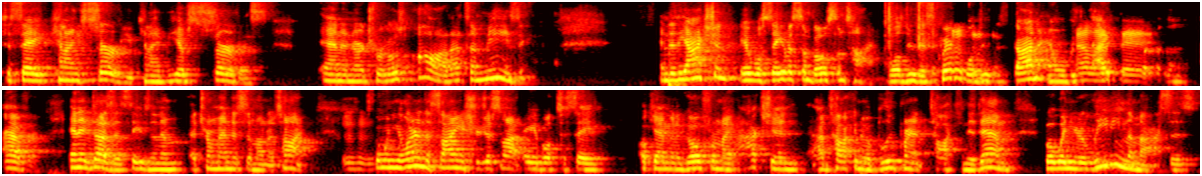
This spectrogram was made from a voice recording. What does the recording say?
to say, Can I serve you? Can I be of service? and a nurturer goes, oh, that's amazing. Into the action, it will save us some both some time. We'll do this quick, we'll do this done, and we'll be I like that. ever. And it mm-hmm. does, it saves them a tremendous amount of time. Mm-hmm. So when you learn the science, you're just not able to say, okay, I'm going to go for my action. I'm talking to a blueprint, talking to them. But when you're leading the masses,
